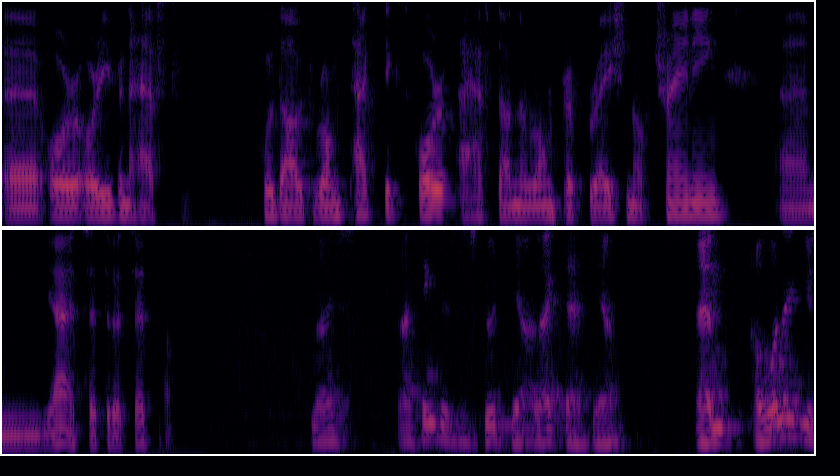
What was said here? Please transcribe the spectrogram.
uh, or, or even have put out wrong tactics, or I have done the wrong preparation of training, um, yeah, etc., etc. Nice. I think this is good. Yeah, I like that. Yeah. Um, I want to. You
